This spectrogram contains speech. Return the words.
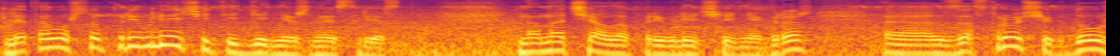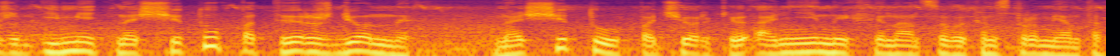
Для того, чтобы привлечь эти денежные средства, на начало привлечения граждан, э, застройщик должен иметь на счету подтвержденных на счету, подчеркиваю, а не иных финансовых инструментов,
